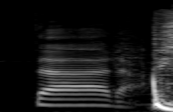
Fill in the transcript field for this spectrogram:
Check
